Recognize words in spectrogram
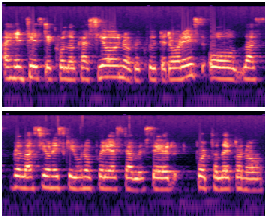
agencias de colocación o reclutadores o las relaciones que uno puede establecer por teléfono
